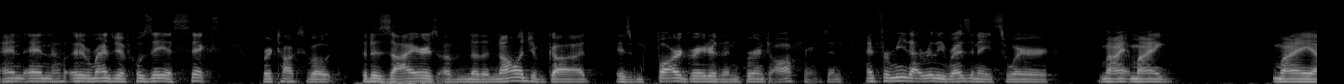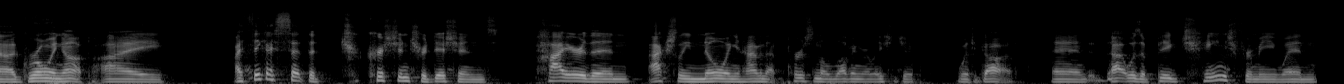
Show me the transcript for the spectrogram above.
And and it reminds me of Hosea 6 where it talks about the desires of the knowledge of God is far greater than burnt offerings. And and for me that really resonates where my my my uh, growing up, I I think I set the tr- Christian traditions higher than actually knowing and having that personal loving relationship with God. And that was a big change for me when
